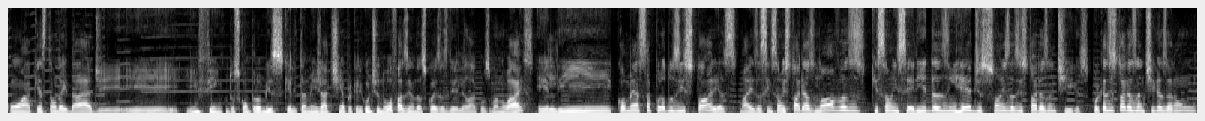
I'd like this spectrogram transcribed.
com a questão da idade e, e, enfim, dos compromissos que ele também já tinha, porque ele continuou fazendo as coisas dele lá com os manuais, ele começa a produzir histórias, mas assim, são histórias novas que são inseridas em reedições das histórias antigas. Porque as histórias antigas eram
